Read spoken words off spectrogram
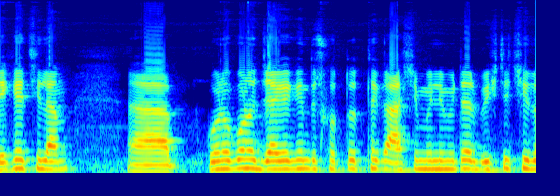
দেখেছিলাম কোনো কোনো জায়গায় কিন্তু সত্তর থেকে আশি মিলিমিটার বৃষ্টি ছিল।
